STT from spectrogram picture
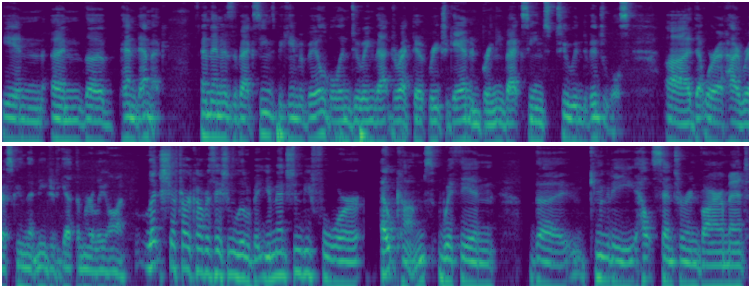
in in the pandemic. And then, as the vaccines became available, in doing that direct outreach again and bringing vaccines to individuals uh, that were at high risk and that needed to get them early on. Let's shift our conversation a little bit. You mentioned before outcomes within the community health center environment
